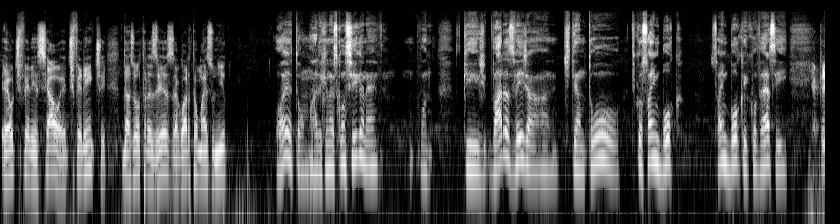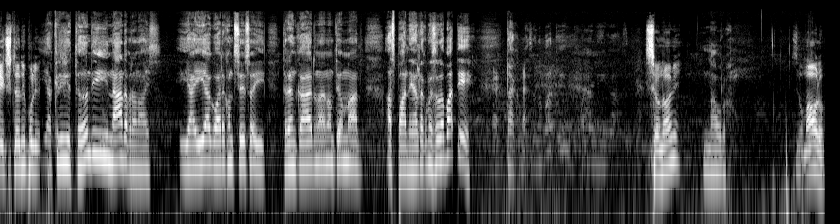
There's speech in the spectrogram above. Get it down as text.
é o diferencial? É diferente das outras vezes? Agora estão mais unidos? Olha, tomara que nós consiga, né? Que várias vezes já a gente tentou, ficou só em boca. Só em boca e conversa e, E acreditando em política. e acreditando e nada pra nós. E aí agora aconteceu isso aí. Trancaram, nós não temos nada. As panelas tá começando a bater. Tá começando a bater. Seu nome? Nauro. Seu Mauro?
